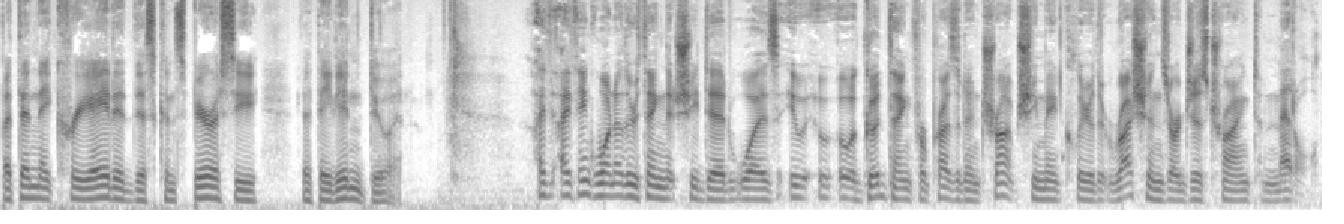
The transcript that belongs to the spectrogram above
but then they created this conspiracy that they didn't do it. I, I, think one other thing that she did was it, a good thing for President Trump. She made clear that Russians are just trying to meddle.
